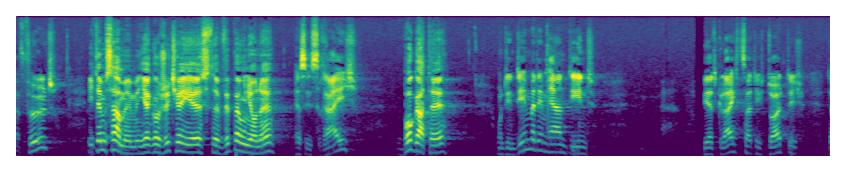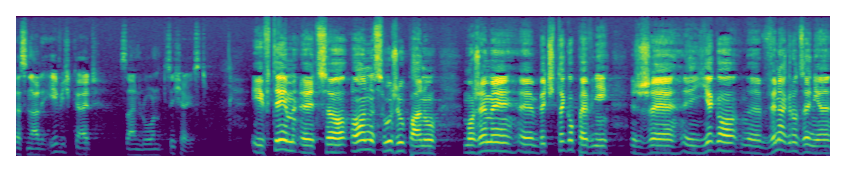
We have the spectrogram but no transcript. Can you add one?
erfüllt, I tym samym jego życie jest wypełnione, es ist reich bogate und indem er dem Herrn dient, wird gleichzeitig deutlich, dass in alle Ewigkeit sein Lohn sicher ist. I w tym, e, co on służył Panu, możemy e, być tego pewni, że jego e, wynagrodzenie,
